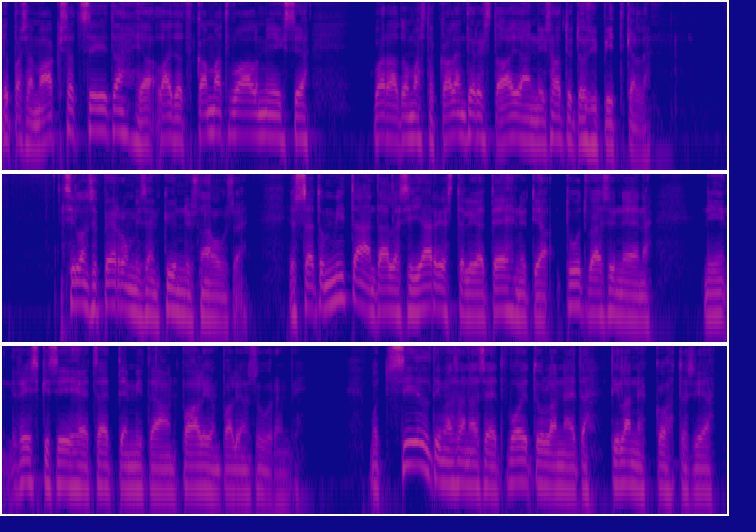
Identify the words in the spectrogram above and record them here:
jopa sä maksat siitä ja laitat kamat valmiiksi ja varaat omasta kalenterista ajan, niin sä oot jo tosi pitkällä. Silloin se perumisen kynnys nousee. Jos sä et ole mitään tällaisia järjestelyjä tehnyt ja tuut väsyneenä, niin riski siihen, että sä et tee mitään on paljon paljon suurempi. Mutta silti mä sanoisin, että voi tulla näitä tilannekohtaisia –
